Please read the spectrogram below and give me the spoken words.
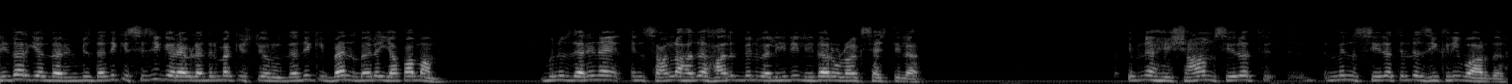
lider gönderin. Biz dedi ki sizi görevlendirmek istiyoruz. Dedi ki ben böyle yapamam. Bunun üzerine insanlar Hazreti Halid bin Velid'i lider olarak seçtiler. İbni Hişam siretin siretinde zikri vardır.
